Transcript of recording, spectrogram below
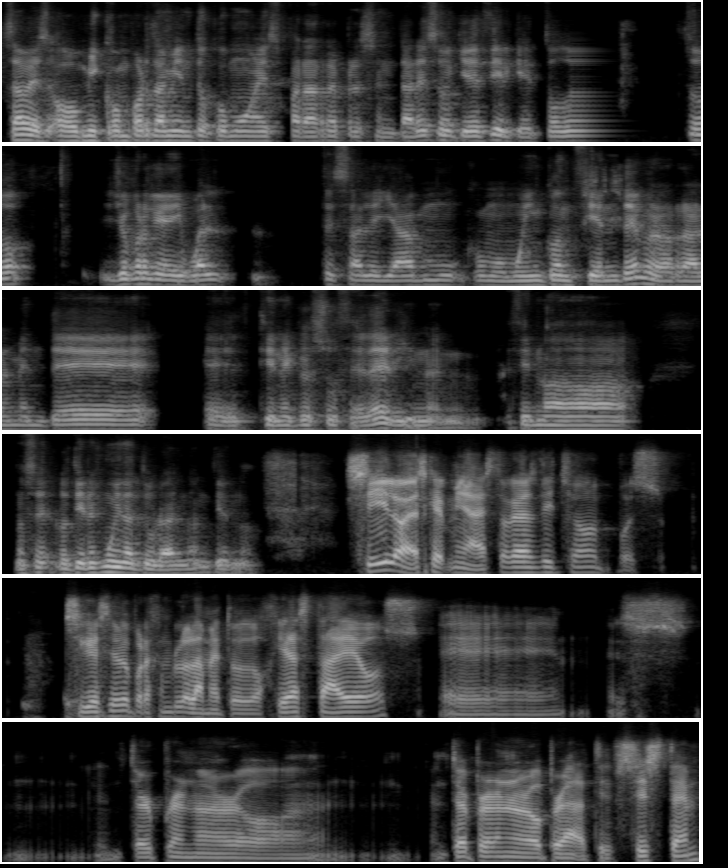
¿sabes? O mi comportamiento cómo es para representar eso. Quiere decir que todo esto, yo creo que igual te sale ya como muy inconsciente, pero realmente eh, tiene que suceder y es decir, no, no sé, lo tienes muy natural, ¿no? Entiendo. Sí, lo es que, mira, esto que has dicho, pues sigue siendo, por ejemplo, la metodología esta EOS, eh, es Entrepreneur Entrepreneur Operative System,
